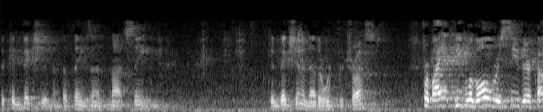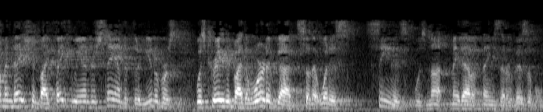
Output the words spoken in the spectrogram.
the conviction of things not seen. Conviction, another word for trust. For by it people of old received their commendation. By faith we understand that the universe was created by the Word of God, so that what is seen is, was not made out of things that are visible.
